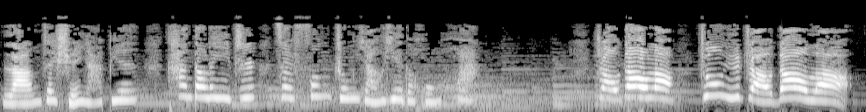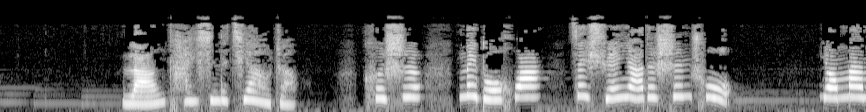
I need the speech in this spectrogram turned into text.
狼在悬崖边看到了一只在风中摇曳的红花，找到了，终于找到了！狼开心的叫着。可是那朵花在悬崖的深处。要慢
